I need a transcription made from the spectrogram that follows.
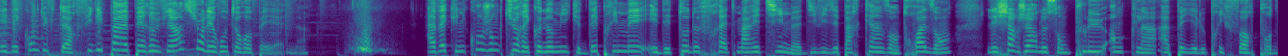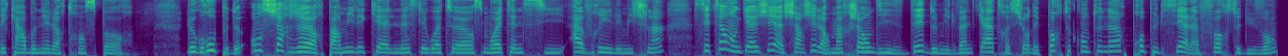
et des conducteurs philippins et péruviens sur les routes européennes. Avec une conjoncture économique déprimée et des taux de fret maritime divisés par 15 en 3 ans, les chargeurs ne sont plus enclins à payer le prix fort pour décarboner leur transport. Le groupe de 11 chargeurs, parmi lesquels Nestlé Waters, Moet Hennessy, Avril et Michelin, s'était engagé à charger leurs marchandises dès 2024 sur des porte-conteneurs propulsés à la force du vent,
